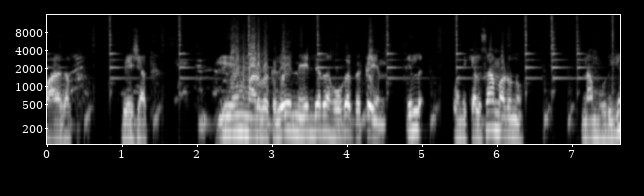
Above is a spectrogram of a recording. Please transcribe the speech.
ಬಾಳಗಪ್ಪ ಬೇಷಾತ್ ಏನು ಮಾಡ್ಬೇಕಲ್ಲ ಇನ್ನು ಹೋಗಬೇಕ ಏನು? ಇಲ್ಲ, ಒಂದು ಕೆಲಸ ಮಾಡುನು. ನಮ್ಮ ಹುಡುಗಿ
